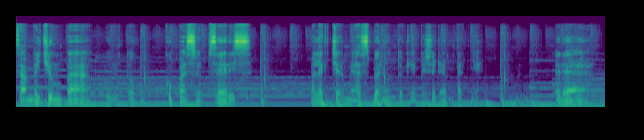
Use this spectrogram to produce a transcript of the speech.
Sampai jumpa untuk kupas web series My Husband untuk episode 4-nya. Dadah.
